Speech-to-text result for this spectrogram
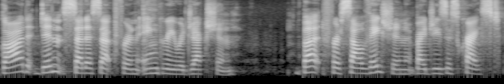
God didn't set us up for an angry rejection but for salvation by Jesus Christ.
